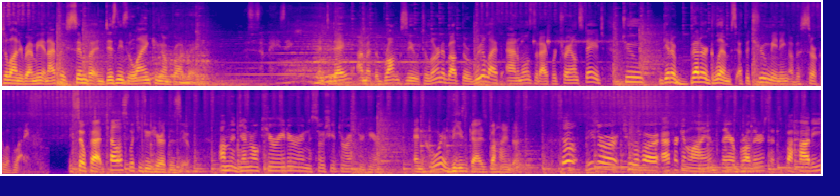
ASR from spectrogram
Jelani Remy and I play Simba in Disney's The Lion King on Broadway. This is amazing. And today I'm at the Bronx Zoo to learn about the real life animals that I portray on stage to get a better glimpse at the true meaning of the circle of life. So Pat, tell us what you do here at the zoo. I'm the general curator and associate director here. And who are these guys behind us? So these are two of our African lions. They are brothers. That's Bahati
